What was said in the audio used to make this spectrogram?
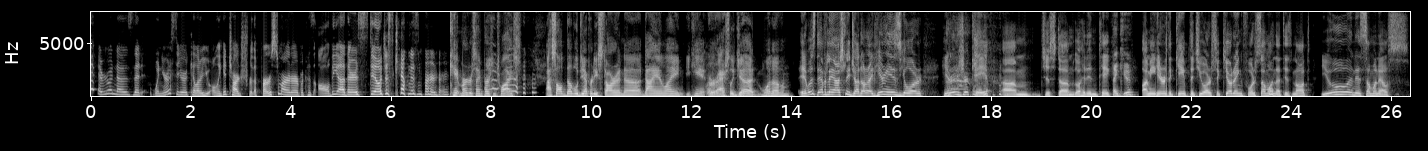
Everyone knows that when you're a serial killer, you only get charged for the first murder because all the others still just count as murder. Can't murder the same person twice. I saw Double Jeopardy starring uh, Diane Lane. You can't, or Ashley Judd. One of them. it was definitely Ashley Judd. All right, here is your. Here is your cape. Um, just um, go ahead and take Thank you. I mean, here's the cape that you are securing for someone that is not you and is someone else.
